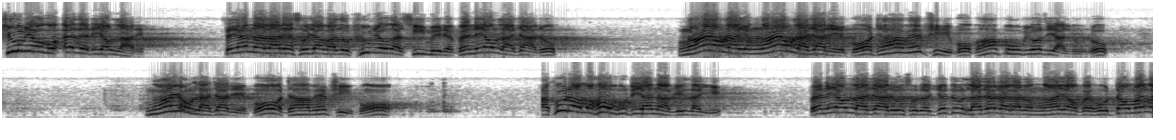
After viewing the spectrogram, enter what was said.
ဖြူးမျိုးကိုဧည့်သည်တယောက်လာတယ်တရားနာလာတဲ့ဆိုကြပါစို့ဖြူးမျိုးကစီးမေးတယ်ဘယ်နှယောက်လာကြတော့ငါးယောက်လာရင်ငါးယောက်လာကြတယ်ဗောဒါပဲဖြေဗောဘာပိုပြောစရာလို့တော့ငါးယောက်လာကြတယ်ဗောဒါပဲဖြေဗော အခုတော့မဟုတ်ဘူးတရားနာပြိဿကြီးဘယ်နှယောက်လာကြတုံးဆိုတော့ကျွတ်တို့လာကြတာကတော့9ယောက်ပဲဟိုတောင်ပိုင်းက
